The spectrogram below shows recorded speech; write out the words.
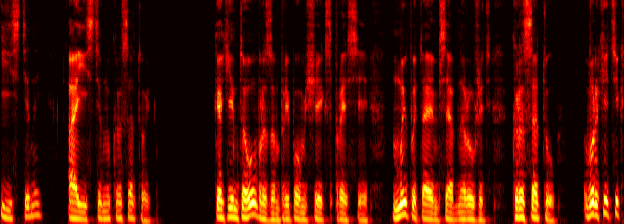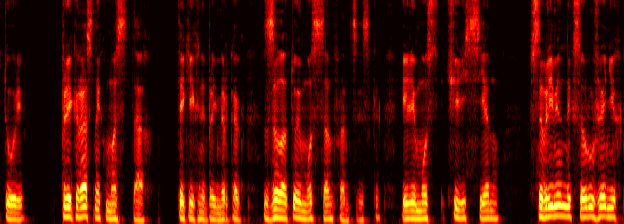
истиной, а истину красотой. Каким-то образом при помощи экспрессии мы пытаемся обнаружить красоту в архитектуре, в прекрасных мостах, таких, например, как Золотой мост Сан-Франциско или мост через Сену, в современных сооружениях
